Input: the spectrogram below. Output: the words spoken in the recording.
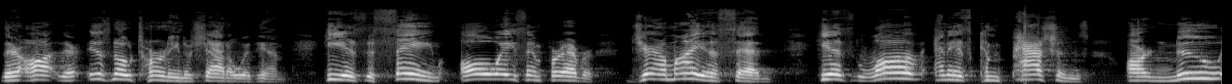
There are, there is no turning of shadow with him. He is the same always and forever. Jeremiah said, his love and his compassions are new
